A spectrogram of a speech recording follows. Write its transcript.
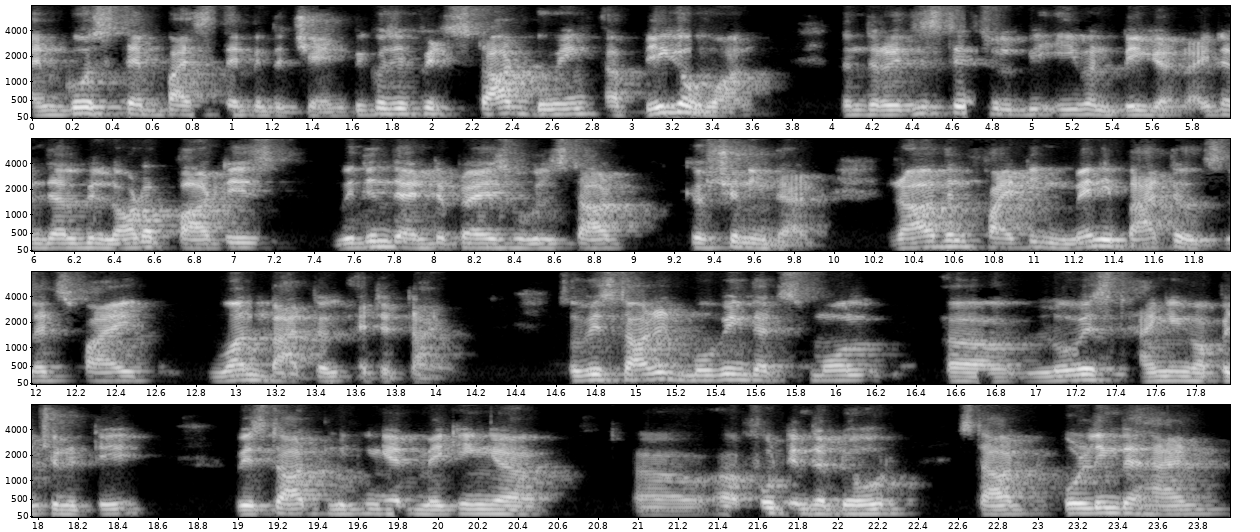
and go step by step in the chain. Because if we start doing a bigger one, then the resistance will be even bigger, right? And there'll be a lot of parties within the enterprise who will start questioning that. Rather than fighting many battles, let's fight one battle at a time. So we started moving that small, lowest hanging opportunity. We start looking at making a, a, a foot in the door, start holding the hand,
